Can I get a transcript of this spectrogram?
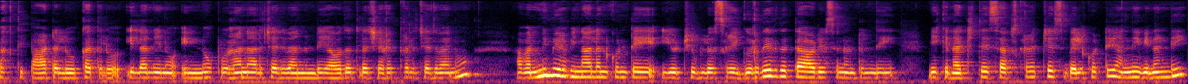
భక్తి పాటలు కథలు ఇలా నేను ఎన్నో పురాణాలు చదివానండి అవధతుల చరిత్రలు చదివాను. అవన్నీ మీరు వినాలనుకుంటే యూట్యూబ్లో శ్రీ గురుదేవ్ దత్త ఆడియోస్ అని ఉంటుంది. మీకు నచ్చితే సబ్స్క్రైబ్ చేసి బెల్ కొట్టి అన్నీ వినండి.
